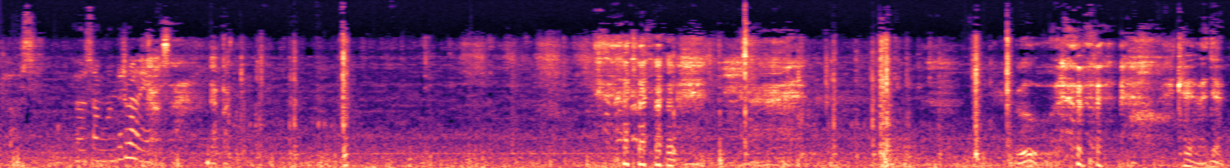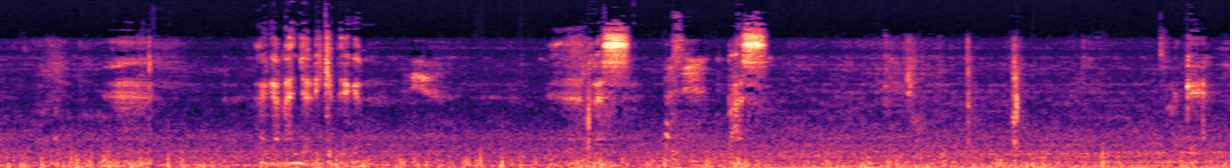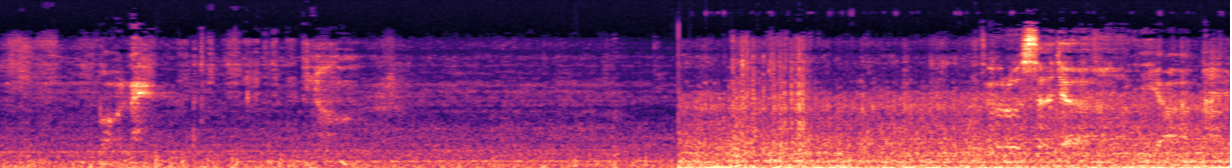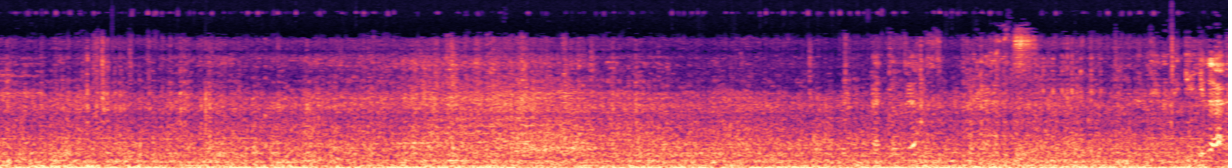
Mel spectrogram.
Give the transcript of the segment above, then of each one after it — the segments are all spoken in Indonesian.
Gak usah, gak usah mundur kali ya? nggak usah, dapat. Uh. Oke, lanjut. Agak nanjak dikit ya kan? Iya. Nah, Terus Pas ya? pas. Oke. Boleh. Terus saja. Ya. Betul kan? Jangan tinggi juga.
